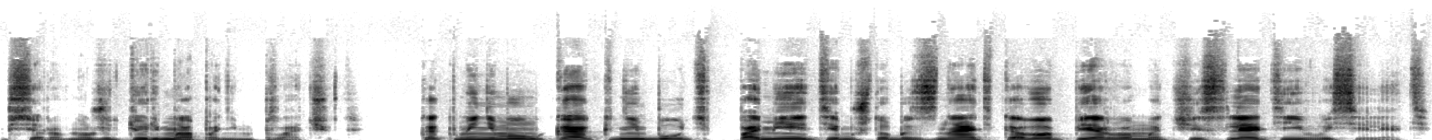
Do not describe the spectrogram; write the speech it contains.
все равно же тюрьма по ним плачет. Как минимум, как-нибудь пометим, чтобы знать, кого первым отчислять и выселять.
